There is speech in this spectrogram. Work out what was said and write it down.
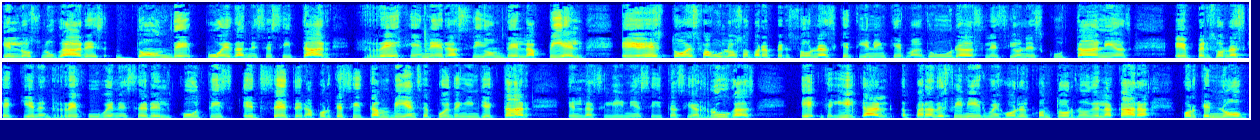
en los lugares donde pueda necesitar regeneración de la piel. Eh, esto es fabuloso para personas que tienen quemaduras, lesiones cutáneas, eh, personas que quieren rejuvenecer el cutis, etcétera, porque sí también se pueden inyectar en las lineecitas y arrugas eh, y para definir mejor el contorno de la cara, porque no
